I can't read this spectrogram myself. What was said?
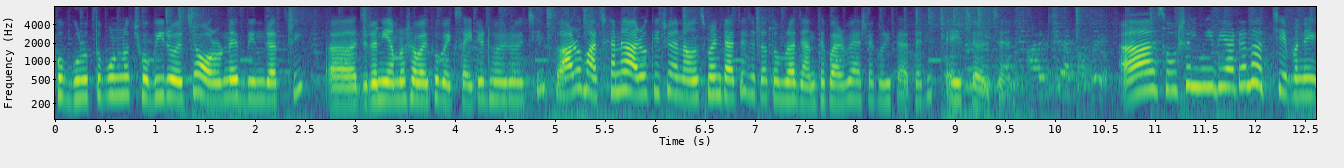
খুব গুরুত্বপূর্ণ ছবি রয়েছে অরণের দিনরাত্রি যেটা নিয়ে আমরা সবাই খুব এক্সাইটেড হয়ে রয়েছি। তো আরও মাঝখানে আরও কিছু অ্যানাউন্সমেন্ট আছে যেটা তোমরা জানতে পারবে, আশা করি তাড়াতাড়ি। এই চলছে। সোশ্যাল মিডিয়াটা না মানে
